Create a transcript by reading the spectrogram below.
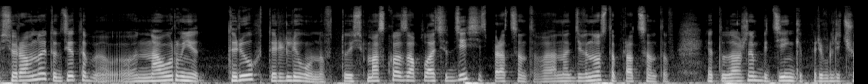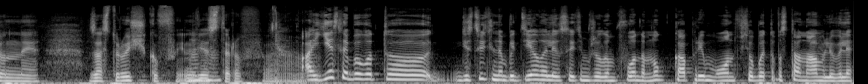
Все равно это где-то э, на уровне трех триллионов. То есть Москва заплатит 10%, а на 90% это должны быть деньги, привлеченные застройщиков, инвесторов. Угу. А если бы вот действительно бы делали с этим жилым фондом, ну, капремонт, все бы это восстанавливали,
